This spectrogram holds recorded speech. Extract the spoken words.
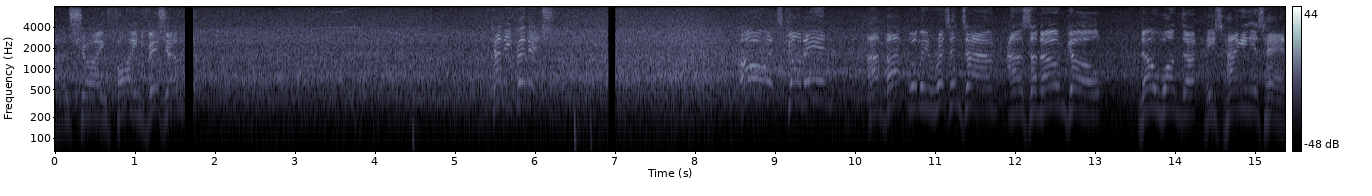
And showing fine vision. Can he finish? Oh, it's gone in. And that will be written as an own goal. No wonder he's hanging his head.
